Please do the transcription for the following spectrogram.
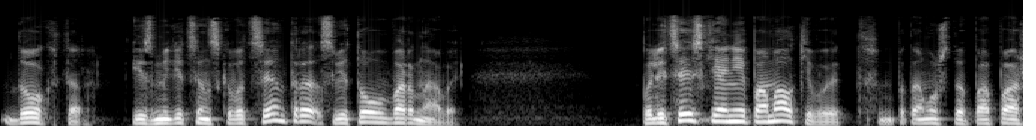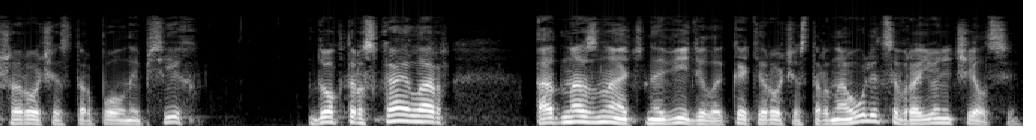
доктор из медицинского центра Святого Варнавы. Полицейские о ней помалкивают, потому что папаша Рочестер полный псих. Доктор Скайлар однозначно видела Кэти Рочестер на улице в районе Челси.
